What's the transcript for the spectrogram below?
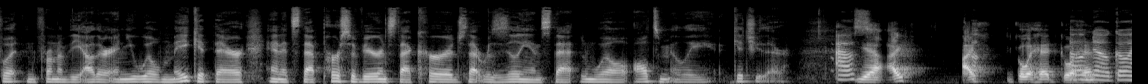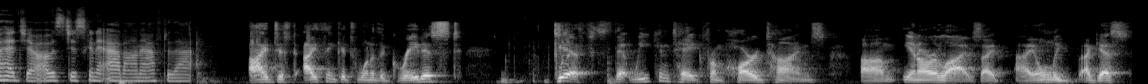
foot in front of the other and you will make it there and it's that perseverance that courage that resilience that will ultimately get you there. Also, yeah i i oh, go ahead go oh, ahead. oh no go ahead joe. I was just going to add on after that. I just i think it's one of the greatest gifts that we can take from hard times um, in our lives. I i only i guess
